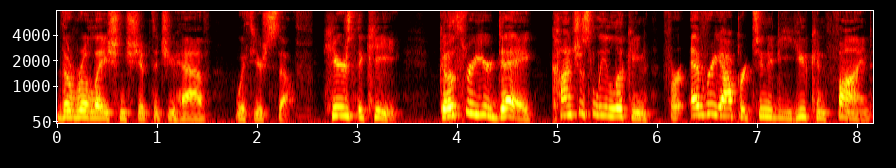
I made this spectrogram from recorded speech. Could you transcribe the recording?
the relationship that you have with yourself. Here's the key go through your day consciously looking for every opportunity you can find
